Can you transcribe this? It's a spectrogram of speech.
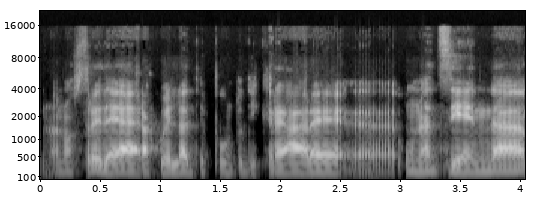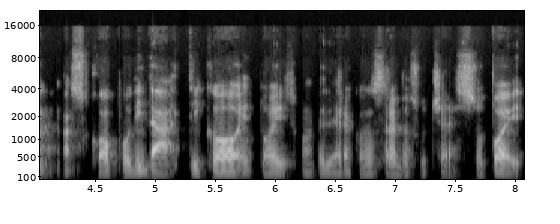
la nostra idea era quella di, appunto di creare eh, un'azienda a scopo didattico e poi insomma, vedere cosa sarebbe successo. Poi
